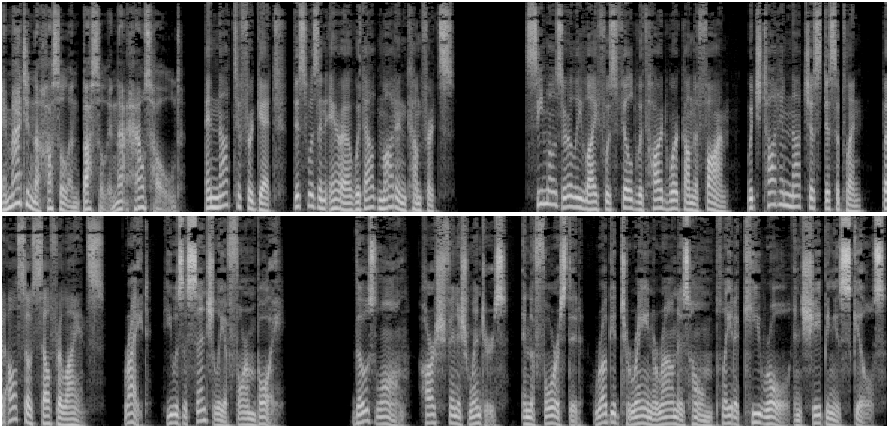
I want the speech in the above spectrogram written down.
Imagine the hustle and bustle in that household. And not to forget, this was an era without modern comforts. Simo's early life was filled with hard work on the farm, which taught him not just discipline, but also self reliance. Right, he was essentially a farm boy. Those long, harsh Finnish winters, in the forested, rugged terrain around his home played a key role in shaping his skills.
